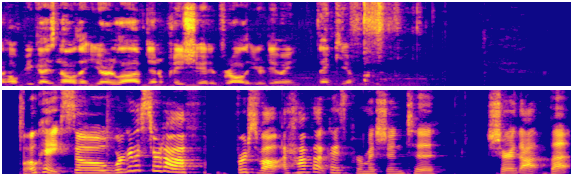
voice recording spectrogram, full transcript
I hope you guys know that you're loved and appreciated for all that you're doing. Thank you. Okay, so we're going to start off. First of all, I have that guy's permission to share that, but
